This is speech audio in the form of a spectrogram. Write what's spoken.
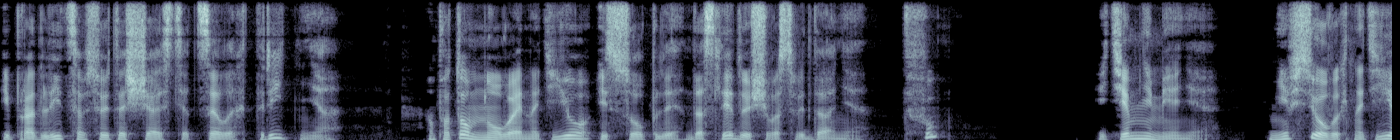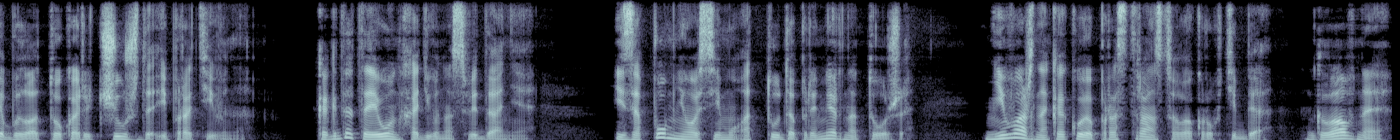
И продлится все это счастье целых три дня. А потом новое нытье и сопли до следующего свидания. Тфу. И тем не менее, не все в их нытье было токарю чуждо и противно. Когда-то и он ходил на свидание. И запомнилось ему оттуда примерно то же. Неважно, какое пространство вокруг тебя. Главное,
